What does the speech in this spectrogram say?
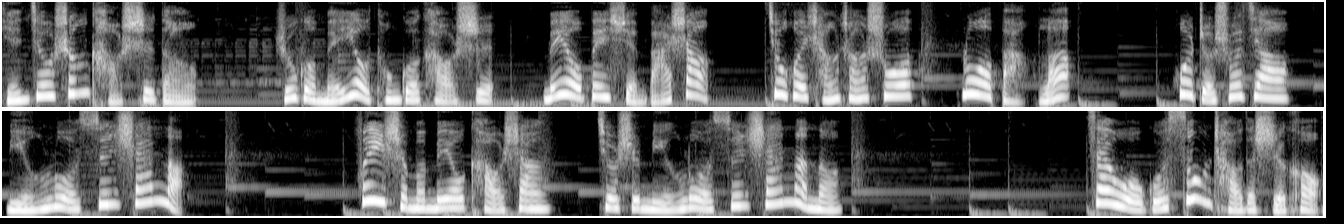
研究生考试等，如果没有通过考试，没有被选拔上，就会常常说落榜了，或者说叫名落孙山了。为什么没有考上就是名落孙山了呢？在我国宋朝的时候，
